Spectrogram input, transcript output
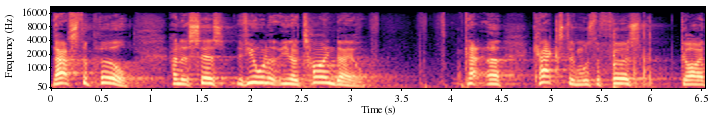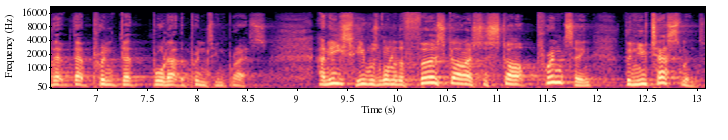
That's the pearl. And it says, if you want to, you know, Tyndale, uh, Caxton was the first guy that, that, print, that brought out the printing press. And he, he was one of the first guys to start printing the New Testament.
